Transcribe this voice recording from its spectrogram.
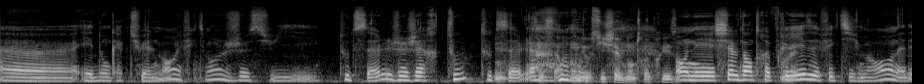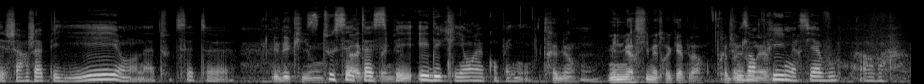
Euh, et donc actuellement, effectivement, je suis toute seule, je gère tout toute mm, seule. On est aussi chef d'entreprise On est chef d'entreprise, effectivement, on a des charges à payer, on a toute cette... Euh, et des clients Tout cet aspect, et des clients à accompagner. Très bien. Mm. Mille merci, Maître Kaplar. Très bonne journée. Je vous en prie, merci à vous. Au revoir.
